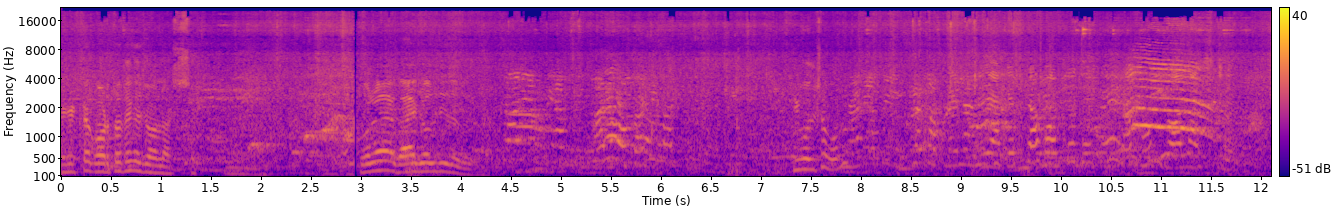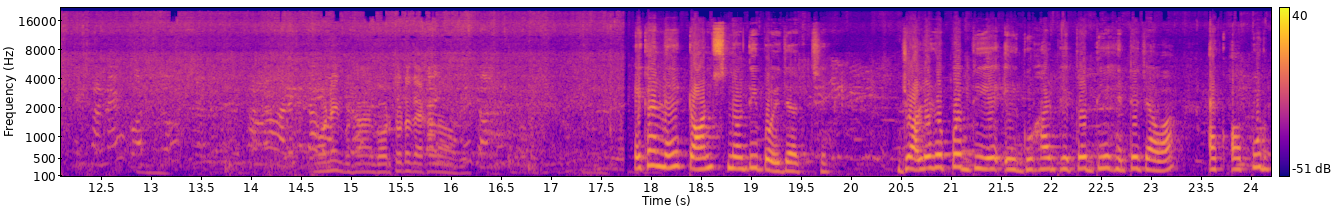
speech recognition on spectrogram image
এক একটা গর্ত থেকে জল আসছে। গায়ে জল দিয়ে দেবে। কি বলছো বলো? এক একটা গর্ত থেকে এরকম জল আসছে এখানে গর্ত এখানে আরেকটা অনেক হ্যাঁ গর্তটা দেখালাম আগে। এখানে টনস নদী বয়ে যাচ্ছে। জলের ওপর দিয়ে এই গুহার ভেতর দিয়ে হেঁটে যাওয়া এক অপূর্ব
